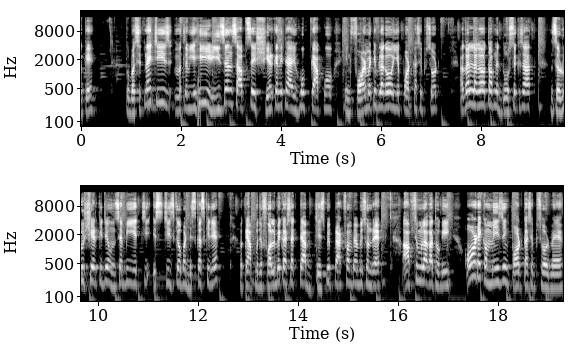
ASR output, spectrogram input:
ओके तो बस इतना ही चीज़ मतलब यही रीजंस आपसे शेयर करने थे। आई होप कि आपको इन्फॉर्मेटिव लगा हो ये पॉडकास्ट एपिसोड अगर लगा हो तो अपने दोस्तों के साथ ज़रूर शेयर कीजिए उनसे भी ये ची, इस चीज़ के ऊपर डिस्कस कीजिए। ओके आप मुझे फॉलो भी कर सकते हैं आप जिस भी प्लेटफॉर्म पे भी सुन रहे हैं आपसे मुलाकात होगी और एक अमेजिंग पॉडकास्ट एपिसोड में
